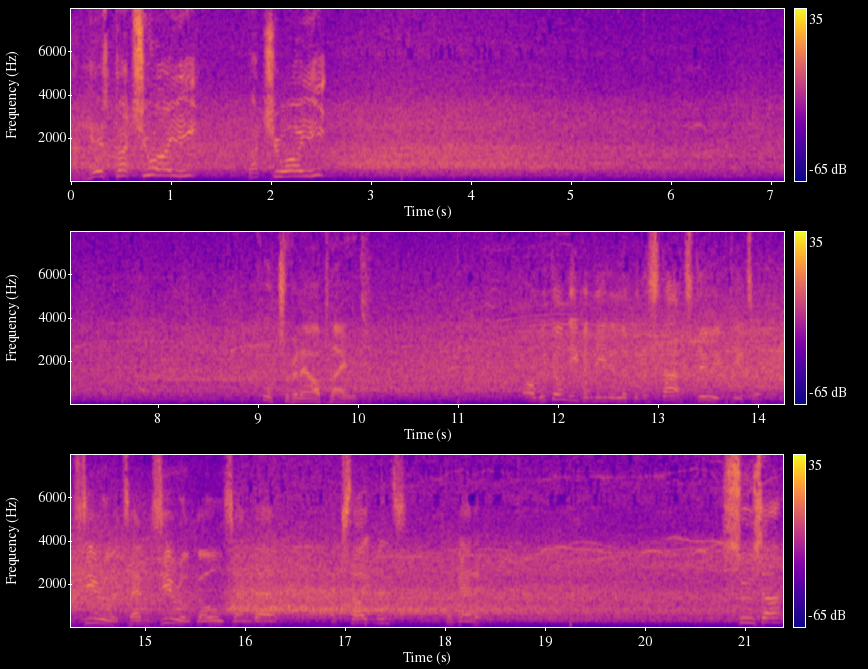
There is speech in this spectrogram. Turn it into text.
And here's Batshuayi. Batshuayi. Quarter of an hour played. Oh, we don't even need to look at the stats, do we, Peter? Zero attempts, zero goals, and uh, excitement, forget it. Souza,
